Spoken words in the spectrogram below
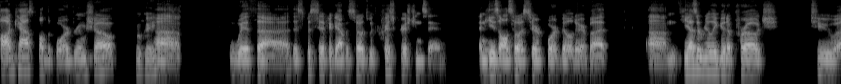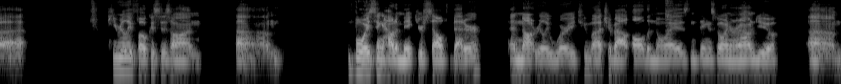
podcast called The Boardroom Show. Okay. Uh, with uh, the specific episodes with Chris Christenson, and he's also a surfboard builder, but um, he has a really good approach to. Uh, he really focuses on um, voicing how to make yourself better and not really worry too much about all the noise and things going around you um,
